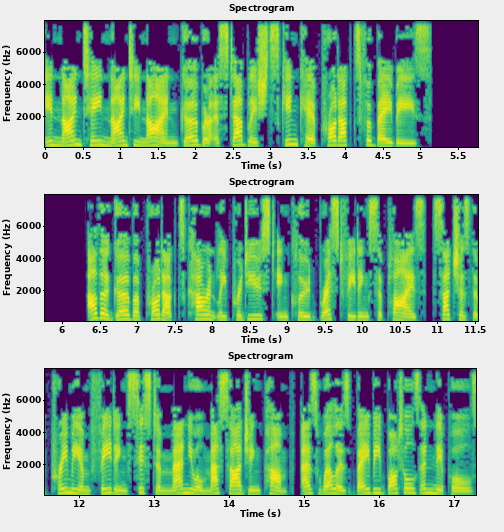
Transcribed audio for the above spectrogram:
In 1999 Gerber established skincare products for babies. Other Gerber products currently produced include breastfeeding supplies, such as the Premium Feeding System manual massaging pump, as well as baby bottles and nipples.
